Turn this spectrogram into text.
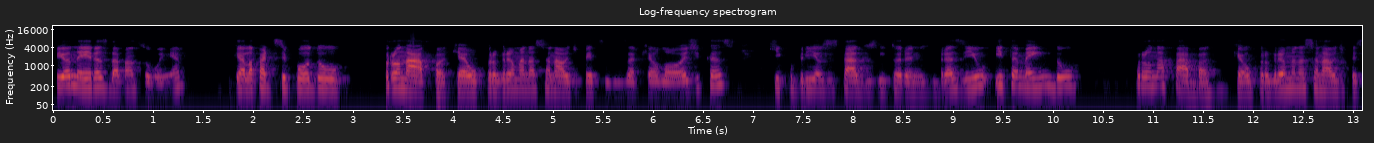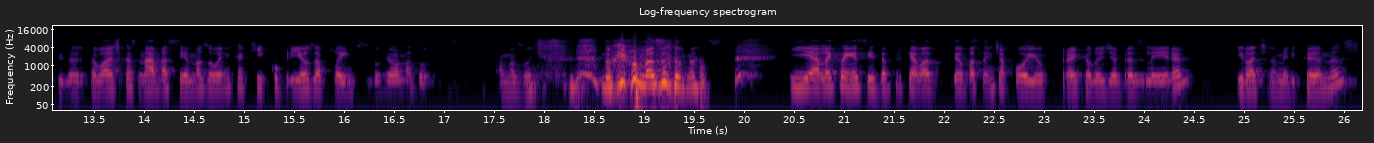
pioneiras da Amazônia, porque ela participou do Pronapa, que é o Programa Nacional de Pesquisas Arqueológicas, que cobria os estados litorâneos do Brasil, e também do Pronapaba, que é o Programa Nacional de Pesquisas Arqueológicas na Bacia Amazônica, que cobria os afluentes do Rio Amazonas. Amazônias, do Rio Amazonas. E ela é conhecida porque ela deu bastante apoio para a arqueologia brasileira e latino-americanas,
